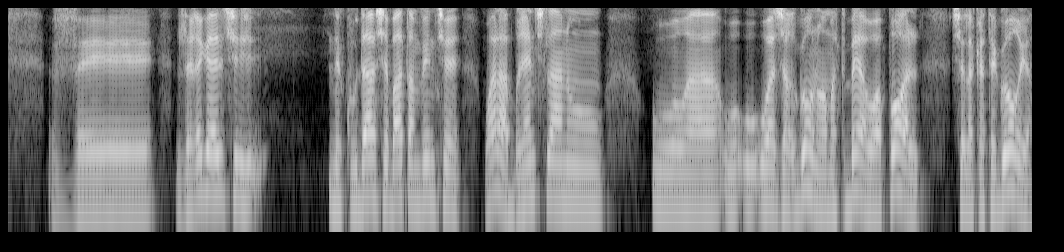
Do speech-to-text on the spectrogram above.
וזה רגע איזושהי נקודה שבה אתה מבין שוואלה, הברנד שלנו הוא, הוא, הוא, הוא, הוא הז'רגון, הוא המטבע, הוא הפועל של הקטגוריה.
